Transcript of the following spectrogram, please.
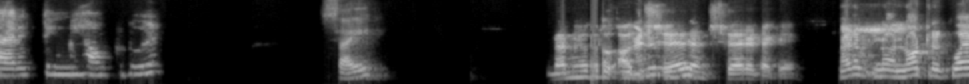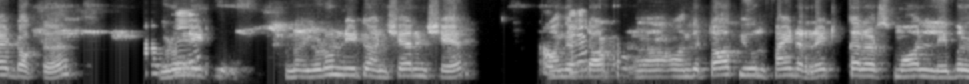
directing me how to do it? Sai? Ma'am, you have to unshare you- and share it again. Madam, no, not required, doctor. You don't need to, no, you don't need to unshare and share. On the top, uh, on the top, you will find a red color small label,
